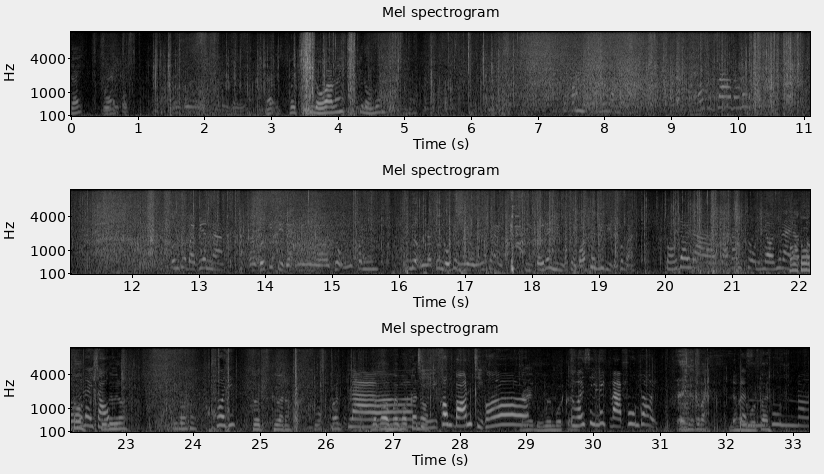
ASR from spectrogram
Đấy, đấy. Đấy. Với cái đổ vào đấy, cái đổ luôn. có con dao đâu đấy Vâng thưa bà Viên là ờ, với cái tỷ lệ mình ờ, trộn phân lượng là tương đối được nhiều như thế này thì tới đây mình có phải bón thêm cái gì nữa không ạ? tối đây là cháu đang trộn nhiều như này Thôi là thôi tối thôi, đây từ cháu từ thôi. Từ thôi thôi. thôi chứ Thừa, thừa đâu. Thôi, là Được rồi, 11 cân chỉ rồi. không bón chỉ có đây đủ 11 cân. tưới silic và phun thôi Đây nha các bạn. Là 11 cân. phun ờ,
